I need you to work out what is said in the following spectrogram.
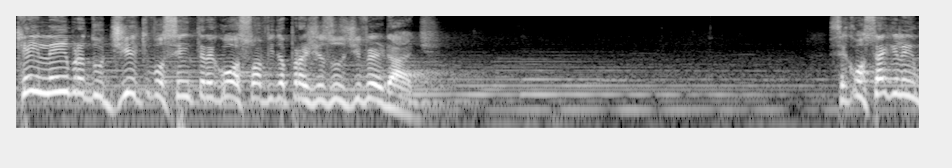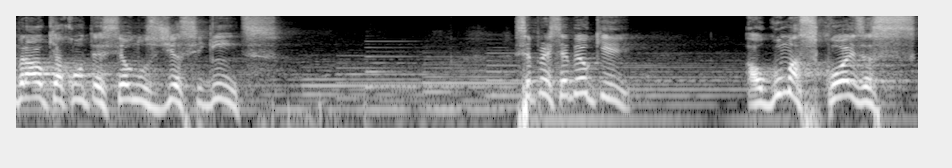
Quem lembra do dia que você entregou a sua vida para Jesus de verdade? Você consegue lembrar o que aconteceu nos dias seguintes? Você percebeu que algumas coisas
